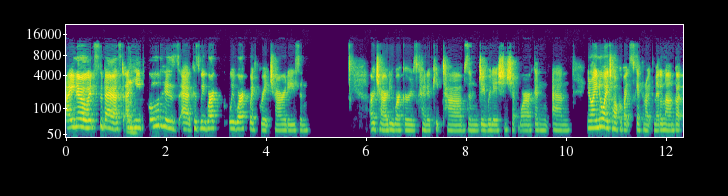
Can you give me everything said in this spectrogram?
I know it's the best. And mm. he told his, because uh, we work we work with great charities and our charity workers kind of keep tabs and do relationship work. And um, you know i know i talk about skipping out the middleman but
